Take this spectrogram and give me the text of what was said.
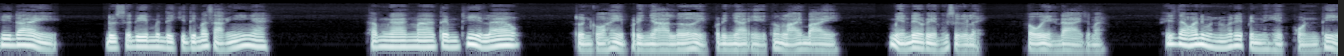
ที่ได้ดุษฎีบัณฑิตกิติมศักดิ์งนี้ไงทำงานมาเต็มที่แล้ว จนก็ให้ปริญญาเลย ปริญญาเอกต้องหลายใบ เหมือนได้เรียนหนังสือเลยเขาก็ยังได้ใช่ไหมแต่ว่านี่มันไม่ได้เป็นเหตุผลที่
